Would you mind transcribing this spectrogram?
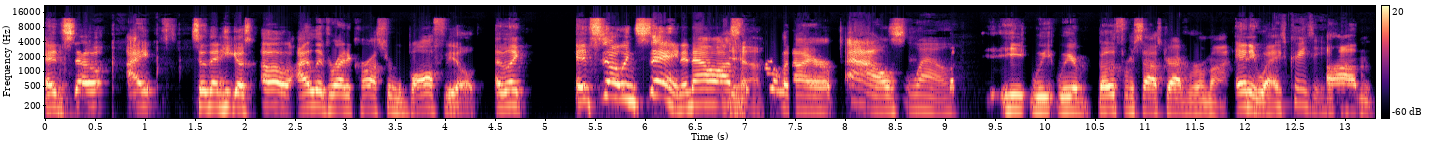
and so I. So then he goes, "Oh, I lived right across from the ball field." And like, it's so insane. And now Austin Yeah. Earl and I are pals. Wow. He, we, we are both from South Stratford, Vermont. Anyway, it's crazy. um,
